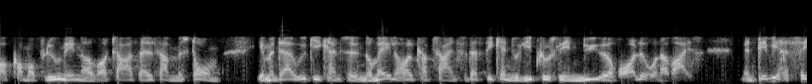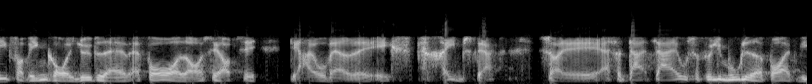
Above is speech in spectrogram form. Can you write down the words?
og kommer flyvende ind og, og tager os alle sammen med storm, jamen der udgik hans øh, normale holdkaptajn, så der fik han jo lige pludselig en ny øh, rolle undervejs. Men det vi har set fra Vingegaard i løbet af, af foråret og også herop til, det har jo været øh, ekstremt stærkt. Så øh, altså, der, der er jo selvfølgelig muligheder for, at vi,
